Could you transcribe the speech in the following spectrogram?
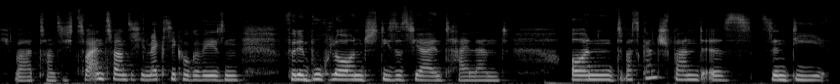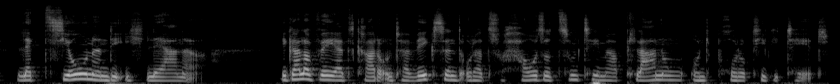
Ich war 2022 in Mexiko gewesen für den Buchlaunch, dieses Jahr in Thailand. Und was ganz spannend ist, sind die Lektionen, die ich lerne. Egal, ob wir jetzt gerade unterwegs sind oder zu Hause zum Thema Planung und Produktivität.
